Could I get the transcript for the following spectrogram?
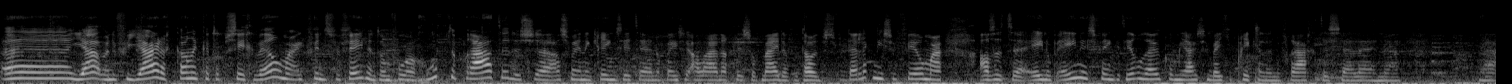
Eh, ja, met een verjaardag kan ik het op zich wel, maar ik vind het vervelend om voor een groep te praten. Dus eh, als we in een kring zitten en opeens alle aandacht is op mij, dan vertel ik niet zoveel. Maar als het eh, één op één is, vind ik het heel leuk om juist een beetje prikkelende vragen te stellen. En, ja.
